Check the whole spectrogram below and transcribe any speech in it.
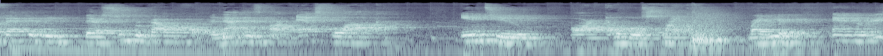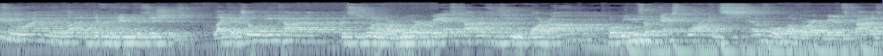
effectively, they're super powerful. And that is our X block into our elbow strike right here. And the reason why there's a lot of different hand positions. Like a chogi kata, this is one of our more advanced katas, this is orang, but we use our X block in several of our advanced katas,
